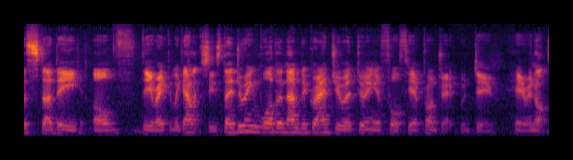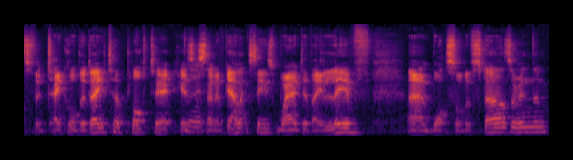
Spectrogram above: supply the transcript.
the study of the irregular galaxies. They're doing what an undergraduate doing a fourth year project would do here in Oxford take all the data, plot it, here's a set of galaxies, where do they live, um, what sort of stars are in them.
